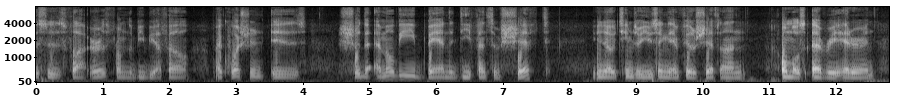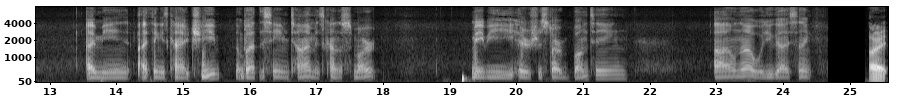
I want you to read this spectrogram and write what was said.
This is Flat Earth from the BBFL. My question is should the MLB ban the defensive shift? You know, teams are using the infield shift on almost every hitter, and I mean, I think it's kind of cheap, but at the same time, it's kind of smart. Maybe hitters should start bunting. I don't know. What do you guys think? All right.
